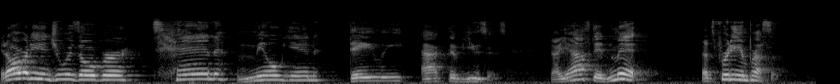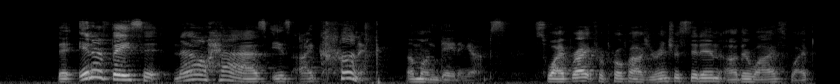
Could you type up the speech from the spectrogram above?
it already enjoys over 10 million daily active users. Now, you have to admit, that's pretty impressive. The interface it now has is iconic among dating apps. Swipe right for profiles you're interested in, otherwise, swipe.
